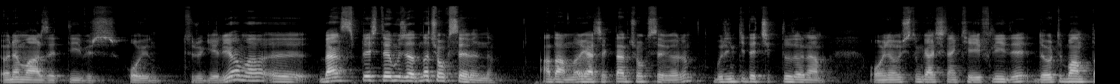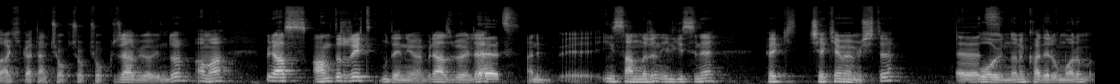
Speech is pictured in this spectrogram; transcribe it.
önem arz ettiği bir oyun türü geliyor ama e, ben Splash Damage adına çok sevindim. Adamları gerçekten çok seviyorum. Brink'i de çıktığı dönem oynamıştım. Gerçekten keyifliydi. Dirty Bomb da hakikaten çok çok çok güzel bir oyundu. Ama biraz underrated mı deniyor? Biraz böyle Evet. hani e, insanların ilgisini pek çekememişti. Evet. Bu oyunların kaderi umarım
